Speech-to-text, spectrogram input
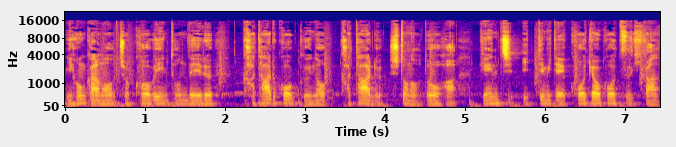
日本からも直行便飛んでいるカタール航空のカタール首都のドーハ現地行ってみて公共交通機関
